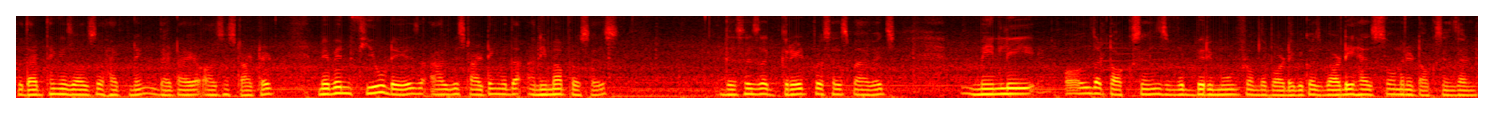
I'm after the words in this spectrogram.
So that thing is also happening that i also started. Maybe in few days i'll be starting with the enema process. This is a great process by which mainly all the toxins would be removed from the body because body has so many toxins and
